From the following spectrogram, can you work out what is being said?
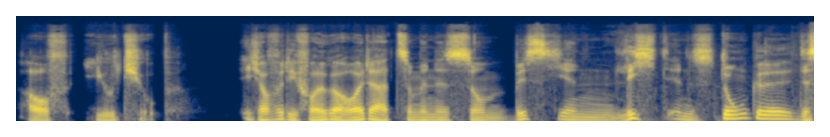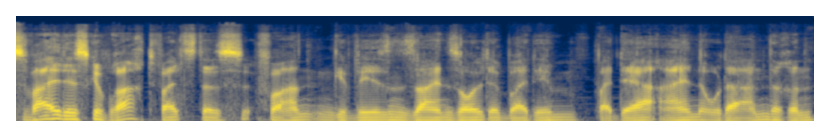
auf YouTube. Ich hoffe, die Folge heute hat zumindest so ein bisschen Licht ins Dunkel des Waldes gebracht, falls das vorhanden gewesen sein sollte bei dem, bei der einen oder anderen.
